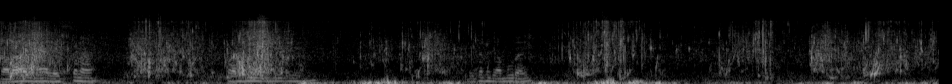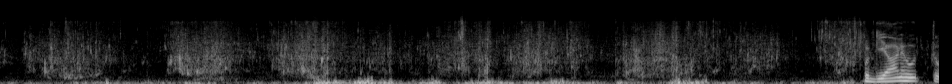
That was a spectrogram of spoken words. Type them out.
බලාගෙන නෑ ලස්සන මෙතන ජඹුරයි ඔබ ගියානේ හුත්තු.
